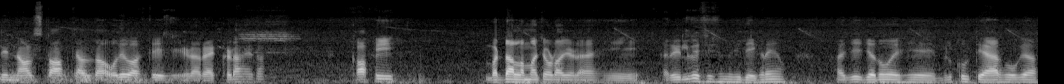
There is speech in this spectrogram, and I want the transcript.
ਦੇ ਨਾਲ ਸਟਾਫ ਚੱਲਦਾ, ਉਹਦੇ ਵਾਸਤੇ ਇਹ ਜਿਹੜਾ ਰੈਕੜਾ ਹੈਗਾ। ਕਾਫੀ ਵੱਡਾ, ਲੰਮਾ ਚੌੜਾ ਜਿਹੜਾ ਇਹ ਰੇਲਵੇ ਸਟੇਸ਼ਨ ਤੁਸੀਂ ਦੇਖ ਰਹੇ ਹੋ। ਅਜੇ ਜਦੋਂ ਇਹ ਬਿਲਕੁਲ ਤਿਆਰ ਹੋ ਗਿਆ,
